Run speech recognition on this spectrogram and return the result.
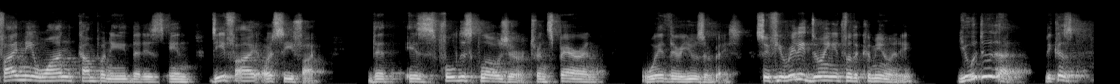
Find me one company that is in DeFi or CeFi that is full disclosure, transparent with their user base. So if you're really doing it for the community, you would do that because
